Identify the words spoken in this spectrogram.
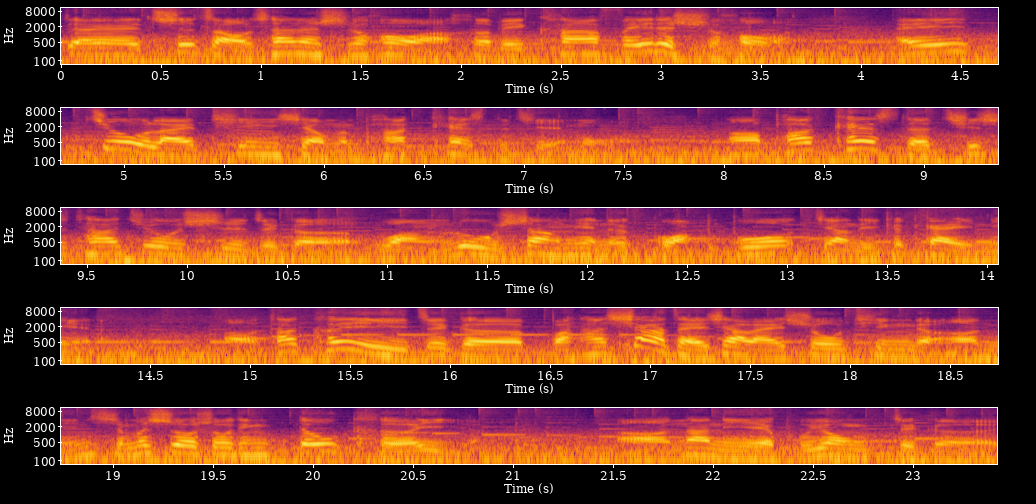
在吃早餐的时候啊，喝杯咖啡的时候啊，哎，就来听一下我们 Podcast 的节目啊。Podcast 其实它就是这个网络上面的广播这样的一个概念啊，它可以这个把它下载下来收听的啊，您什么时候收听都可以。啊，啊那你也不用这个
